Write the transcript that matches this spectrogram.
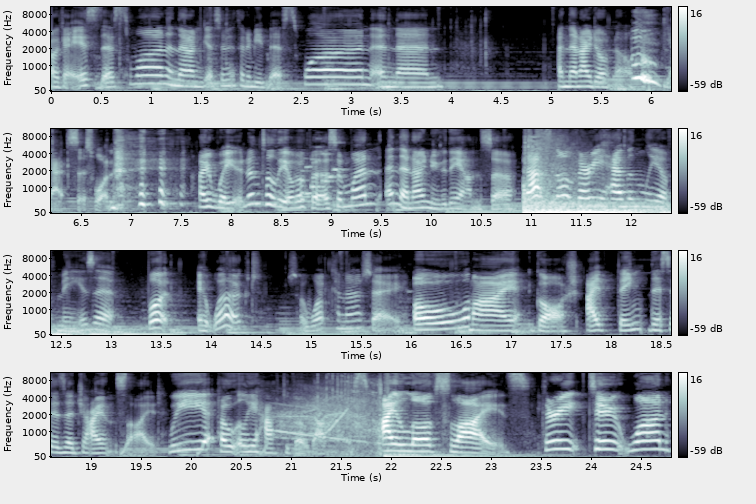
Okay, it's this one, and then I'm guessing it's gonna be this one, and then And then I don't know. yeah, it's this one. I waited until the other person went and then I knew the answer. That's not very heavenly of me, is it? But it worked. So what can I say? Oh my gosh. I think this is a giant slide. We totally have to go down this. I love slides. Three, two, one,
